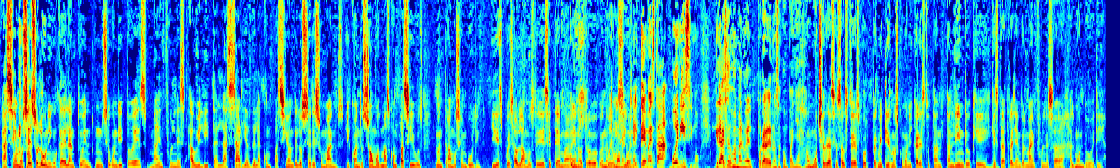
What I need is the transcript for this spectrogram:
Hacemos eso, lo único que adelanto en un segundito es, mindfulness habilita las áreas de la compasión de los seres humanos y cuando somos más compasivos no entramos en bullying. Y después hablamos de ese tema en otro, en otro momento. El tema está buenísimo. Gracias, Juan Manuel, por habernos acompañado. No, muchas gracias a ustedes por permitirnos comunicar esto tan, tan lindo que, que está trayendo el mindfulness a- al mundo hoy día.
